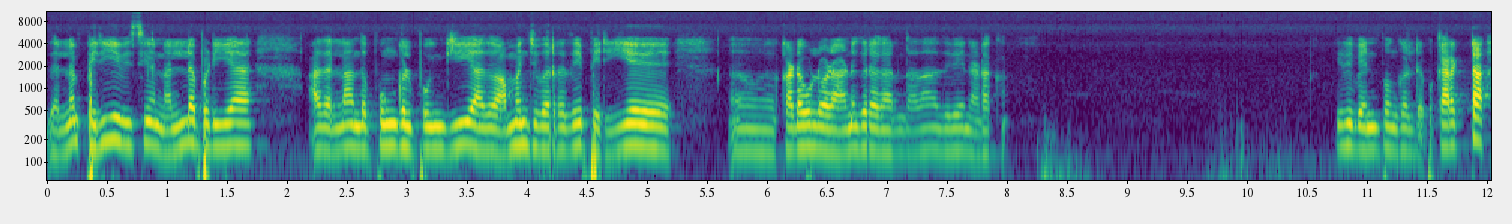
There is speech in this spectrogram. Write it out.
இதெல்லாம் பெரிய விஷயம். நல்லபடியாக அதெல்லாம் அந்த பொங்கல் பொங்கி அது அமைஞ்சு வர்றதே பெரிய கடவுளோட அனுகிரகம் இருந்தால் தான் அதுவே நடக்கும். இது வெண்பொங்கல் இப்போ கரெக்டாக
